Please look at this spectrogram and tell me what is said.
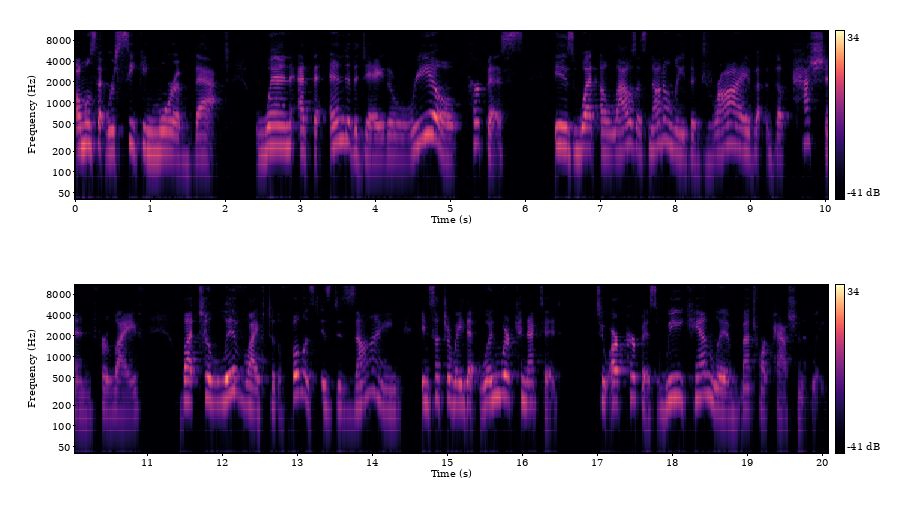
almost that we're seeking more of that when at the end of the day the real purpose is what allows us not only the drive the passion for life but to live life to the fullest is designed in such a way that when we're connected to our purpose we can live much more passionately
